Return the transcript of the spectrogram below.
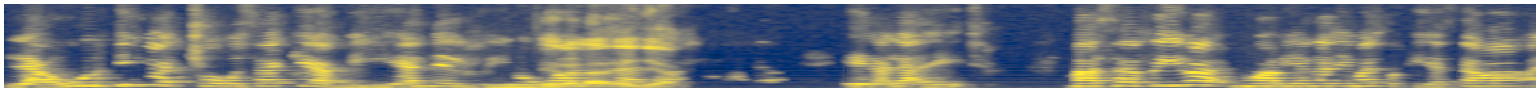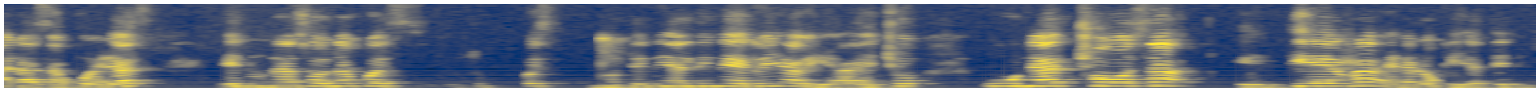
La última choza que había en el río era la de ella. Era la de ella. Más arriba no había nadie más porque ella estaba a las afueras en una zona, pues, pues no tenía el dinero y había hecho una choza en tierra, era lo que ella tenía.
